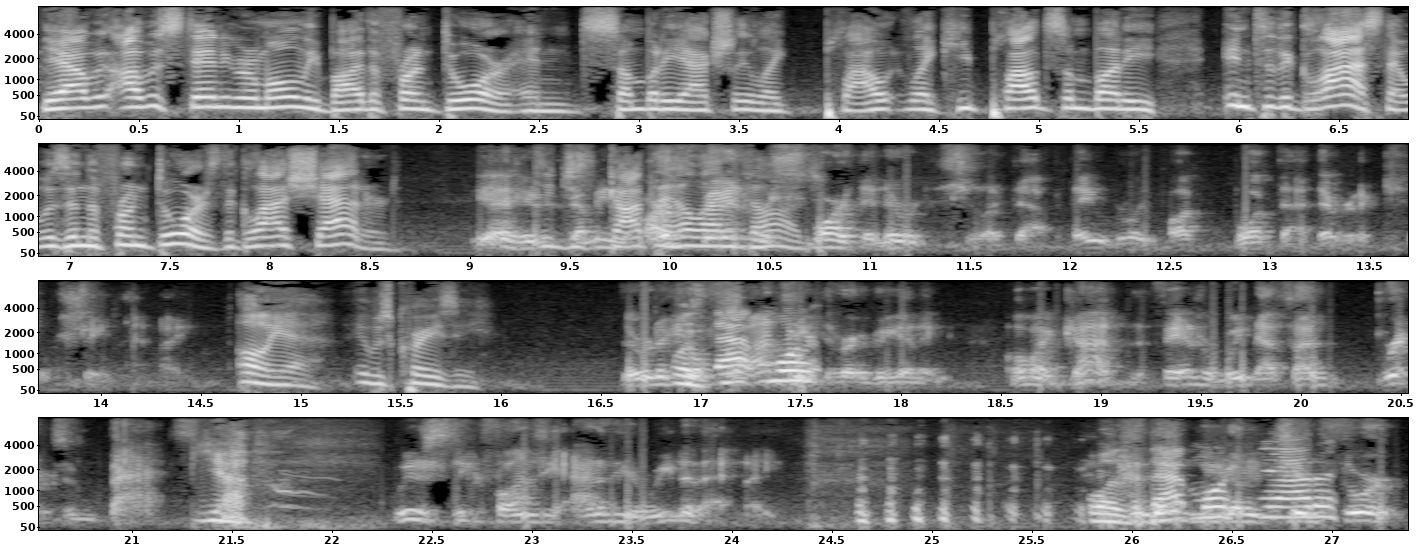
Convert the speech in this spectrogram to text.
Yeah, I was, standing room only by the front door, and somebody actually like plowed, like he plowed somebody into the glass that was in the front doors. The glass shattered. Yeah, He just I mean, got the hell out of Dodge. Smart, they never did shit like that, but they really bought, bought that. They were going to kill Shane that night. Oh yeah, it was crazy. They were to Was kill that more- at the very beginning. Oh my God, the fans were waiting outside with bricks and bats. Yeah. We to sneak Fonzie out of the arena that night. Was And that more to Jim? Thorpe.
